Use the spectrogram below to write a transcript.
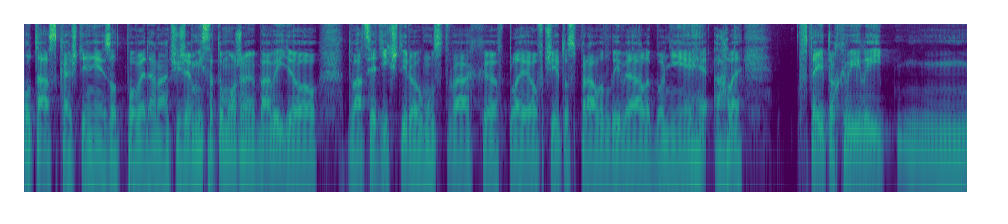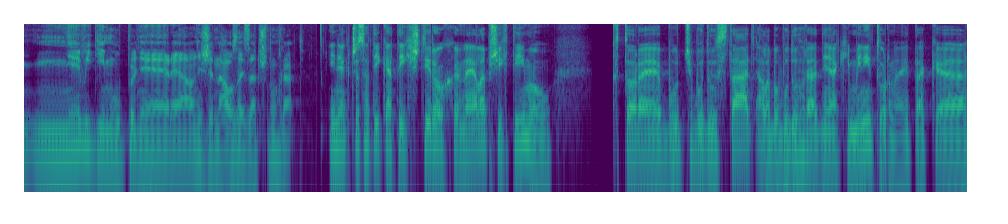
otázka ešte nie je zodpovedaná. Čiže my sa tu môžeme baviť o 24 mústvách v play-off, či je to spravodlivé alebo nie, ale v tejto chvíli mm, nevidím úplne reálne, že naozaj začnú hrať. Inak čo sa týka tých štyroch najlepších tímov, ktoré buď budú stáť, alebo budú hrať nejaký miniturnaj, tak e,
